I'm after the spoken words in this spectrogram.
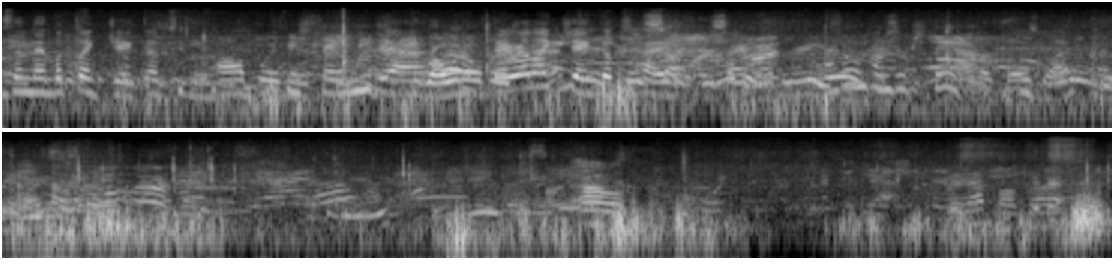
boys. And they looked like Jacob's team. All boys. He's saying he. Yeah, Throw it over. they were like Jacob's height. I don't understand. Oh. That ball go?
